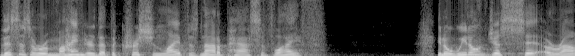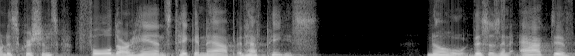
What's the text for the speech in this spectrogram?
This is a reminder that the Christian life is not a passive life. You know, we don't just sit around as Christians, fold our hands, take a nap, and have peace. No, this is an active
